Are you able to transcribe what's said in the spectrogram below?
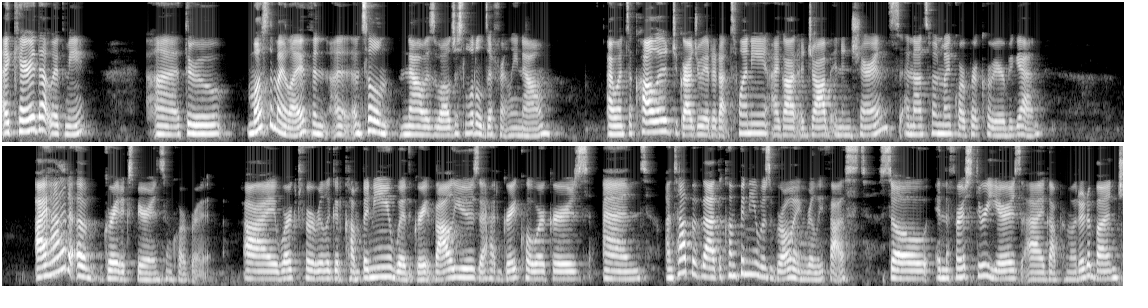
I carried that with me uh, through most of my life and uh, until now as well, just a little differently now. I went to college, graduated at 20. I got a job in insurance, and that's when my corporate career began. I had a great experience in corporate. I worked for a really good company with great values. I had great coworkers. And on top of that, the company was growing really fast. So in the first three years, I got promoted a bunch.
